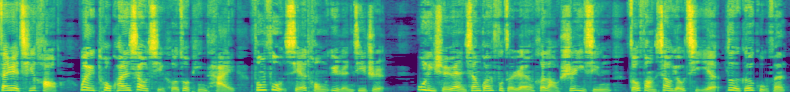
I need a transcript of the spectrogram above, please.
三月七号。为拓宽校企合作平台，丰富协同育人机制，物理学院相关负责人和老师一行走访校友企业乐歌股份，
